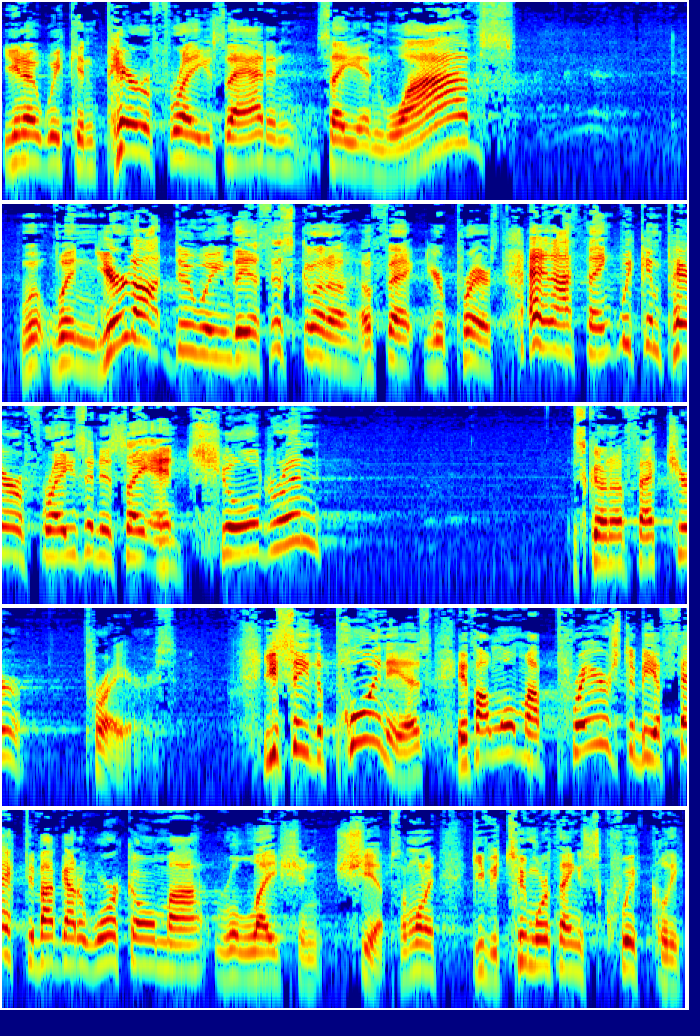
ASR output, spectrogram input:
you know, we can paraphrase that and say, and wives, when you're not doing this, it's going to affect your prayers. And I think we can paraphrase it and say, and children, it's going to affect your prayers. You see, the point is, if I want my prayers to be effective, I've got to work on my relationships. I want to give you two more things quickly.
